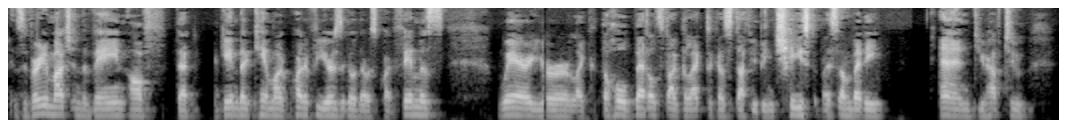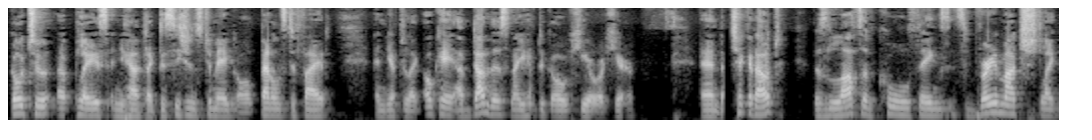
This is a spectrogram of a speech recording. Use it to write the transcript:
It's very much in the vein of that game that came out quite a few years ago that was quite famous, where you're like the whole Battlestar Galactica stuff, you're being chased by somebody, and you have to go to a place and you have like decisions to make or battles to fight. and you have to like, okay, I've done this. Now you have to go here or here, and uh, check it out. There's lots of cool things. It's very much like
